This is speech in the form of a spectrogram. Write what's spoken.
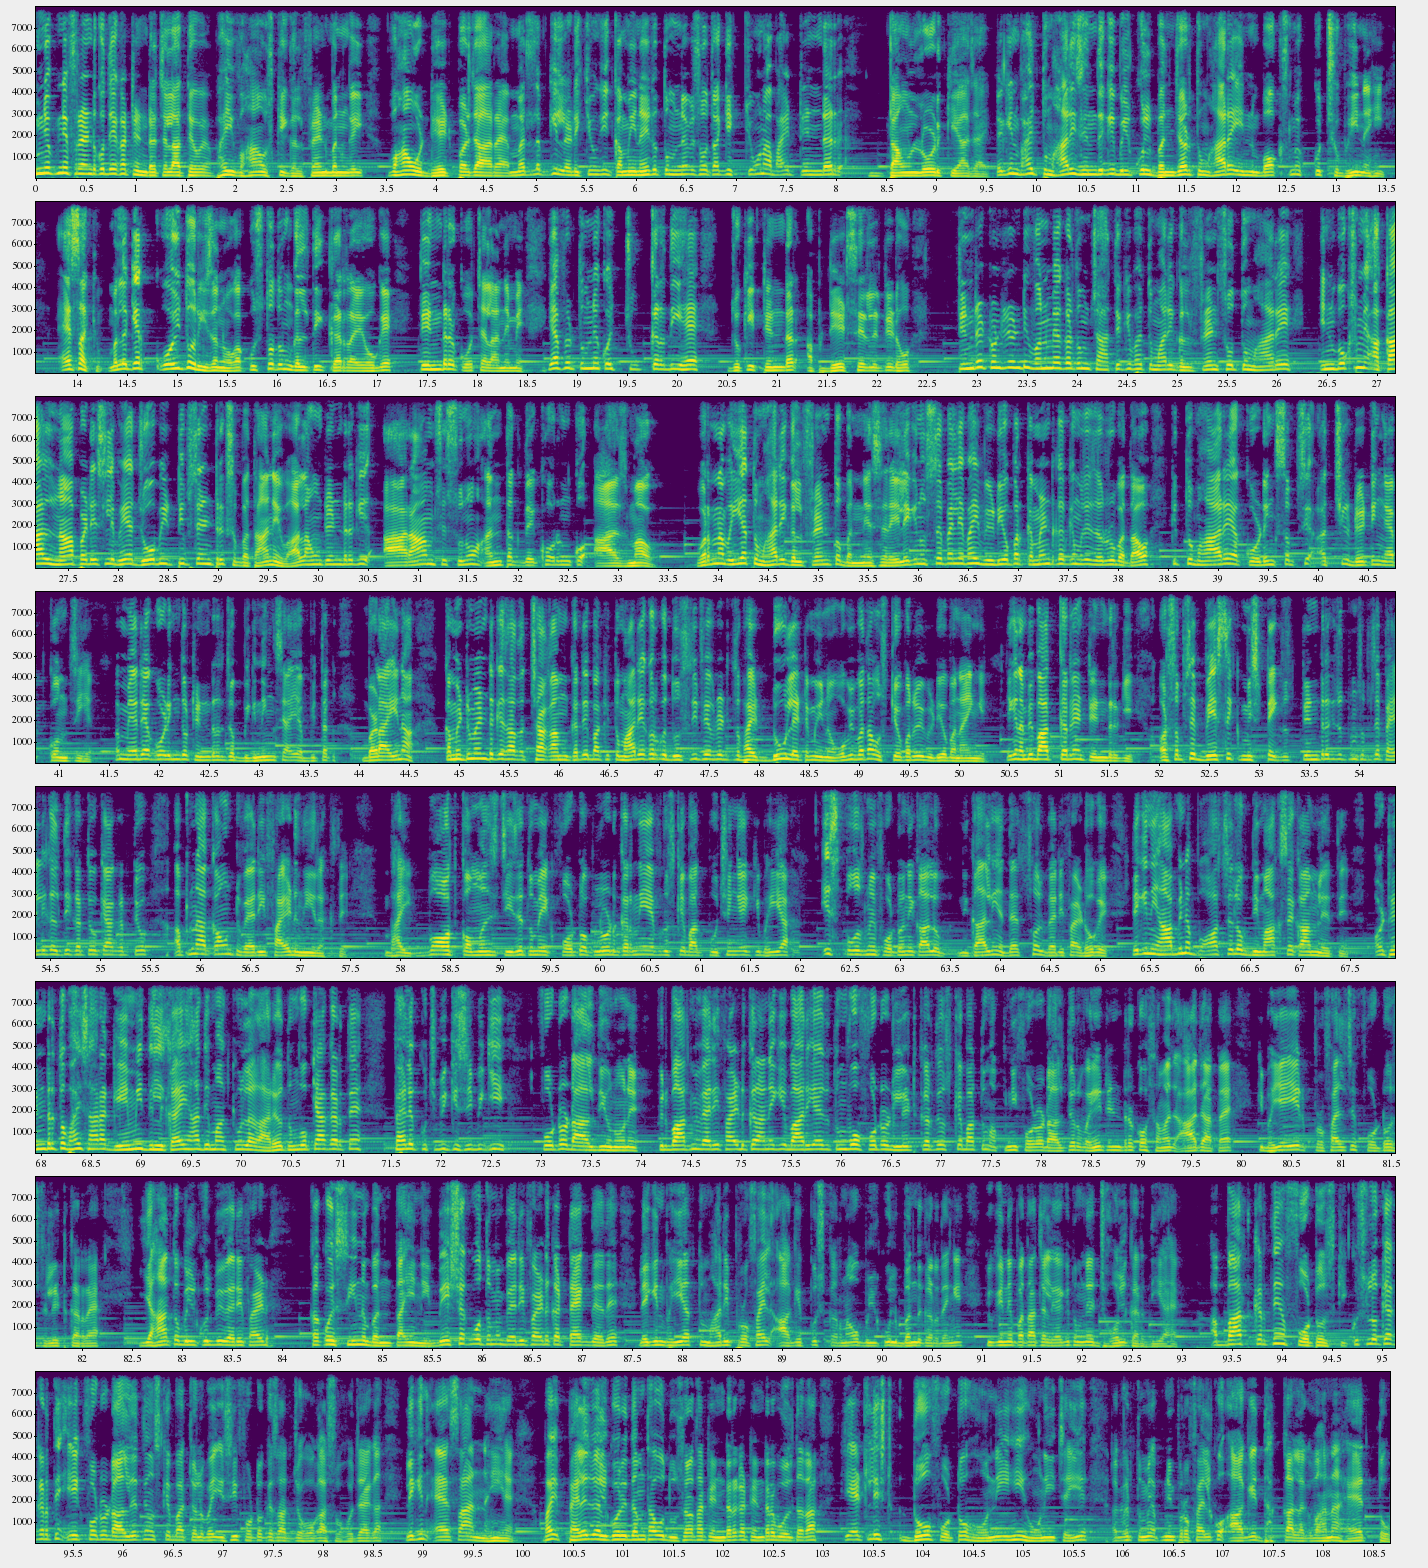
तुमने अपने फ्रेंड को देखा टिंडर चलाते हुए? भाई, वहाँ उसकी गर्लफ्रेंड बन गई, वहाँ वो डेट पर जा रहा है। मतलब कि लड़कियों की कमी नहीं तो तुमने भी सोचा कि क्यों ना भाई टिंडर डाउनलोड किया जाए? लेकिन भाई, तुम्हारी ज़िंदगी बिल्कुल बंजर, तुम्हारे इनबॉक्स में कुछ भी नहीं। ऐसा क्यों? मतलब यार, कोई तो रीजन होगा, कुछ तो तुम गलती कर रहे होगे टेंडर को चलाने में। या फिर तुमने कोई चूक कर दी है जो कि टेंडर अपडेट से रिलेटेड हो? टिंडर 2021 में अगर तुम चाहते हो कि भाई तुम्हारी गर्लफ्रेंड्स हो, तुम्हारे इनबॉक्स में अकाल ना पड़े, इसलिए भैया जो भी टिप्स एंड ट्रिक्स बताने वाला हूँ टिंडर की, आराम से सुनो, अंत तक देखो और उनको आजमाओ। वरना भैया तुम्हारी गर्लफ्रेंड तो बनने से रही, लेकिन उससे पहले भाई वीडियो पर कमेंट करके मुझे ज़रूर बताओ कि तुम्हारे अकॉर्डिंग सबसे अच्छी डेटिंग ऐप कौन सी है। तो मेरे अकॉर्डिंग तो टिंडर जब बिगनिंग से आई, अभी तक बड़ा ही ना कमिटमेंट के साथ अच्छा काम करे, बाकी तुम्हारी अगर कोई दूसरी फेवरेट तो भाई डू लेट मी नो वो भी बताओ, उसके ऊपर भी वीडियो बनाएँगे। लेकिन अभी बात कर रहे हैं टिंडर की, और सबसे बेसिक मिस्टेक जो टिंडर की जो तुम सबसे पहली गलती करते हो, क्या करते हो? अपना अकाउंट वेरीफाइड नहीं रखते। भाई, बहुत कॉमन सी चीज़ है, तुम्हें एक फ़ोटो अपलोड करनी है, फिर उसके बाद पूछेंगे कि भैया इस पोज में फ़ोटो निकालो निकालिए दैट्स ऑल वेरीफाइड हो गई। लेकिन यहाँ भी ना बहुत से लोग दिमाग से काम लेते हैं। और टिंडर तो भाई सारा गेम ही दिल का है, यहाँ दिमाग क्यों लगा रहे हो तुम? वो क्या करते हैं? पहले कुछ भी किसी भी की फ़ोटो डाल दी उन्होंने, फिर बाद में वेरीफाइड कराने की बारी आई तो तुम वो फ़ोटो डिलीट करते हो, उसके बाद तुम अपनी फ़ोटो डालते हो और वहीं टेंडर को समझ आ जाता है कि भैया ये प्रोफ़ाइल से फ़ोटोज़ डिलीट कर रहा है। यहाँ तो बिल्कुल भी वेरीफाइड का कोई सीन बनता ही नहीं। बेशक वो तुम्हें वेरीफाइड का टैग दे दे, लेकिन भैया तुम्हारी प्रोफ़ाइल आगे पुश करना वो बिल्कुल बंद कर देंगे, क्योंकि इन्हें पता चल गया कि तुमने झोल कर दिया है। अब बात करते हैं फ़ोटोज़ की। कुछ लोग क्या करते हैं, एक फ़ोटो डाल देते हैं, उसके बाद चलो भाई इसी फ़ोटो के साथ जो होगा सो हो जाएगा। लेकिन ऐसा नहीं है। भाई पहले जो एल्गोरिदम था, वो दूसरा था टेंडर का। टेंडर बोलता था कि एटलीस्ट दो फ़ोटो होनी ही होनी चाहिए, अगर तुम्हें अपनी प्रोफ़ाइल को आगे धक्का लगवाना है तो।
